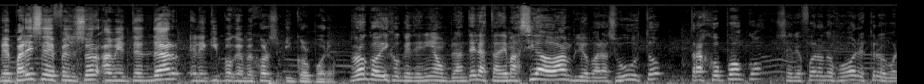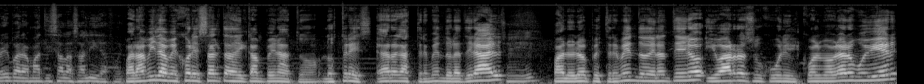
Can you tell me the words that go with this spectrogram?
Me parece defensor, a mi entender, el equipo que mejor se incorporó. Rocco dijo que tenía un plantel hasta demasiado amplio para su gusto. Trajo poco, se le fueron dos jugadores, creo que por ahí para matizar la salida fue. Para mí, las mejores altas del campeonato. Los tres: Ergas, tremendo lateral. Sí. Pablo López, tremendo delantero. Y Barros, un juvenil, cual me hablaron muy bien.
